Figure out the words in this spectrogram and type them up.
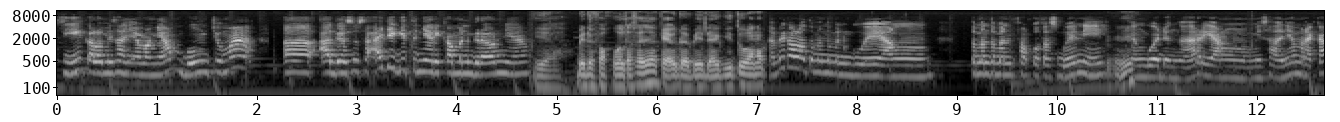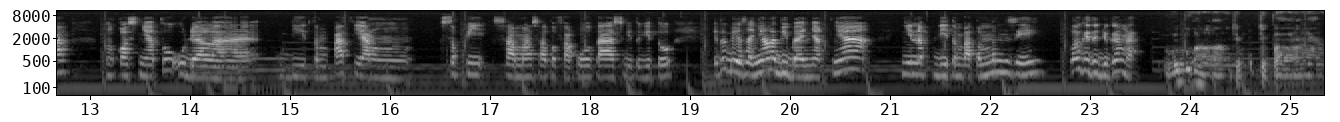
sih kalau misalnya emang nyambung cuma eh, agak susah aja gitu nyari common groundnya Iya, beda fakultas aja kayak udah beda gitu karena tapi kalau teman-teman gue yang teman-teman fakultas gue nih Hmm. yang gue dengar yang misalnya mereka ngekosnya tuh udahlah di tempat yang sepi sama satu fakultas gitu-gitu itu biasanya lebih banyaknya nginep di tempat temen sih lo gitu juga nggak? gue bukan orang tipe, tipe orang yang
